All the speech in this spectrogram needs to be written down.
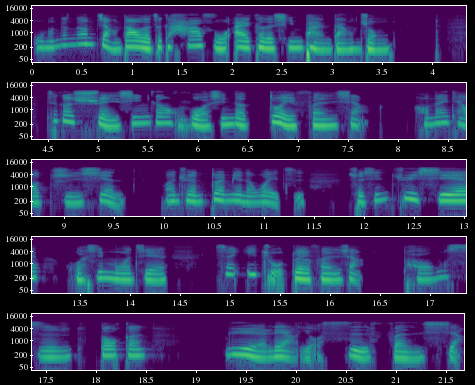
我们刚刚讲到的这个哈弗艾克的星盘当中，这个水星跟火星的对分相，好那一条直线完全对面的位置，水星巨蟹。火星摩羯这一组对分相，同时都跟月亮有四分相。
